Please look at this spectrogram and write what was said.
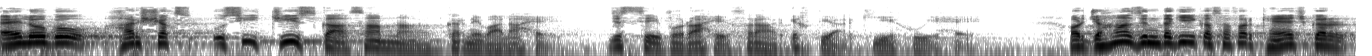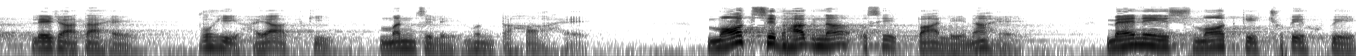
اے لوگو، ہر شخص اسی چیز کا سامنا کرنے والا ہے، جس سے وہ راہ فرار اختیار کیے ہوئے ہے۔ اور جہاں زندگی کا سفر کھینچ کر لے جاتا ہے، وہی حیات کی منزل منتہا ہے۔ موت سے بھاگنا اسے پا لینا ہے۔ میں نے اس موت کے چھپے ہوئے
